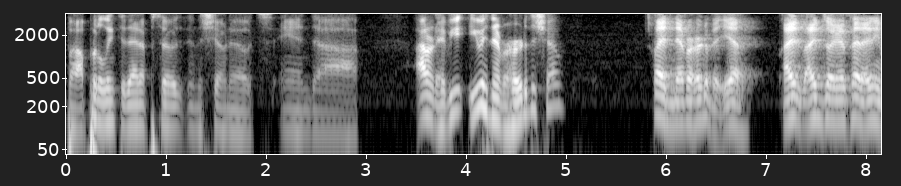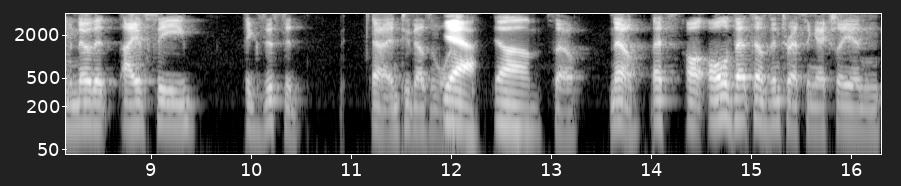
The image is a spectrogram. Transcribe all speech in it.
but I'll put a link to that episode in the show notes. And uh, I don't know. Have you you had never heard of the show? I had never heard of it. Yeah, I, I like I said, I didn't even know that IFC existed uh, in 2001. Yeah. Um, So no, that's all, all of that sounds interesting actually, and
